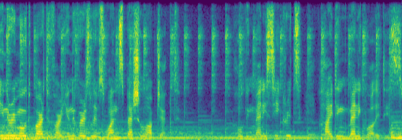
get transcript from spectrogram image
In a remote part of our universe lives one special object, holding many secrets, hiding many qualities.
